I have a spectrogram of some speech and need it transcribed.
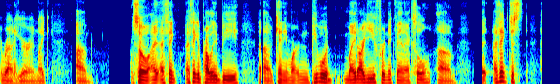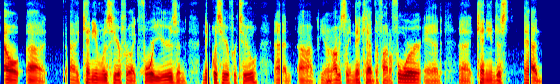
around here and like um so I, I think I think it'd probably be uh, Kenny Martin. People would might argue for Nick Van Exel, um, but I think just how uh, uh, Kenyon was here for like four years and Nick was here for two, and uh, you know Mm. obviously Nick had the Final Four and uh, Kenyon just had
